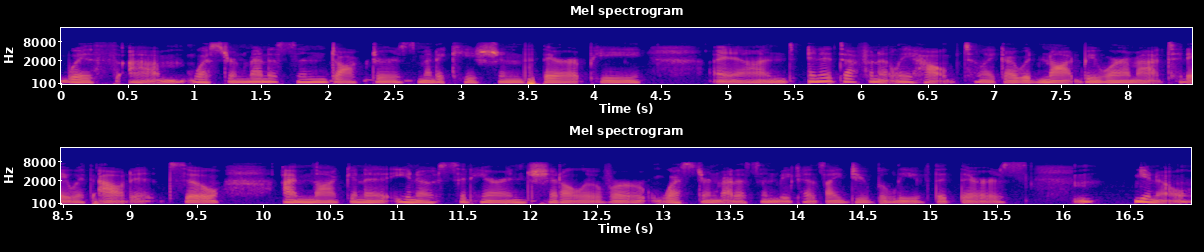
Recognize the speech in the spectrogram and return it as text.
with um, Western medicine, doctors, medication, therapy, and and it definitely helped. Like I would not be where I'm at today without it. So I'm not gonna, you know, sit here and shit all over Western medicine because I do believe that there's you know,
